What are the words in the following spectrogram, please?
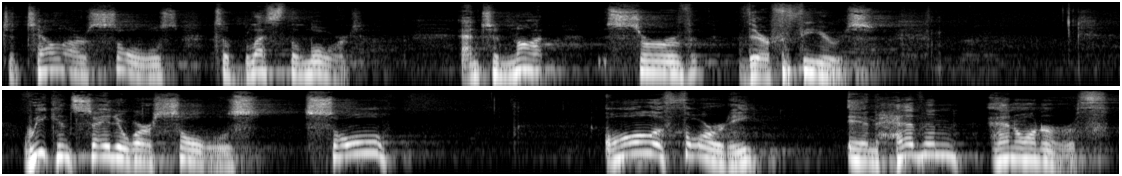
to tell our souls to bless the Lord and to not serve their fears. We can say to our souls, Soul, all authority in heaven and on earth,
